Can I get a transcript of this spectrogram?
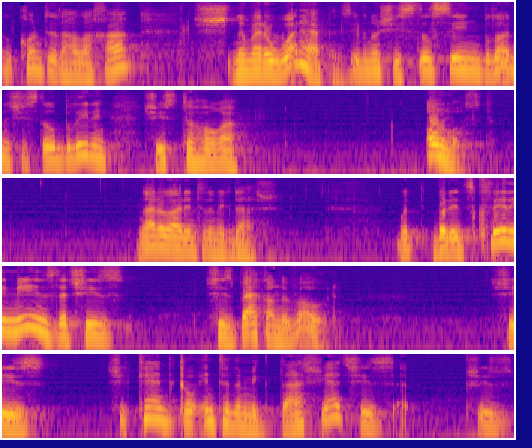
according to the halacha, no matter what happens, even though she's still seeing blood and she's still bleeding, she's tahora. Almost. Not allowed into the mikdash. But, but it clearly means that she's, she's back on the road. She's, she can't go into the mikdash yet. She's, she's,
